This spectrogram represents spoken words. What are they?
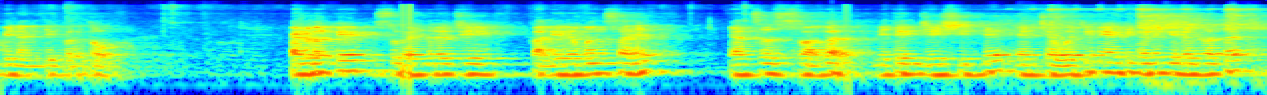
विनंती करतो. ऍडव्होकेट सुरेंद्रजी कालीरमन साहेब यांचं स्वागत नितीनजी शिंदे यांच्या वतीने या ठिकाणी केलं जात. आहे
